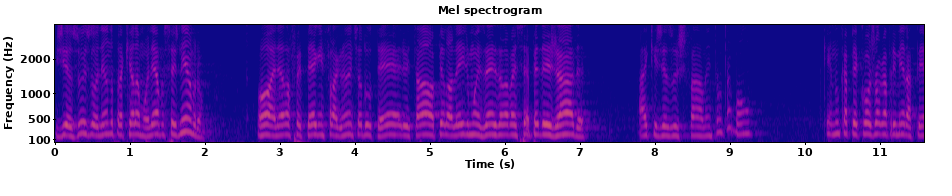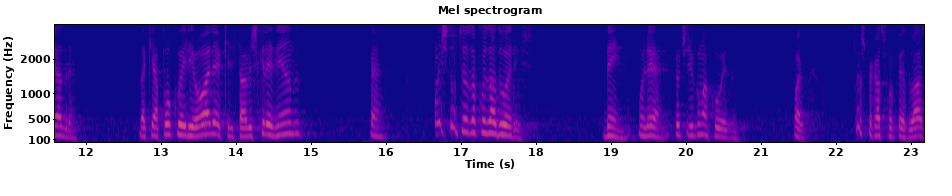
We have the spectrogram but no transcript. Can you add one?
Jesus olhando para aquela mulher, vocês lembram? Olha, ela foi pega em flagrante adultério e tal, pela lei de Moisés ela vai ser apedrejada. Aí que Jesus fala: então tá bom. Quem nunca pecou, joga a primeira pedra. Daqui a pouco ele olha que ele estava escrevendo. Ué, onde estão teus acusadores? Bem, mulher, eu te digo uma coisa. Olha, teus pecados foram perdoados,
